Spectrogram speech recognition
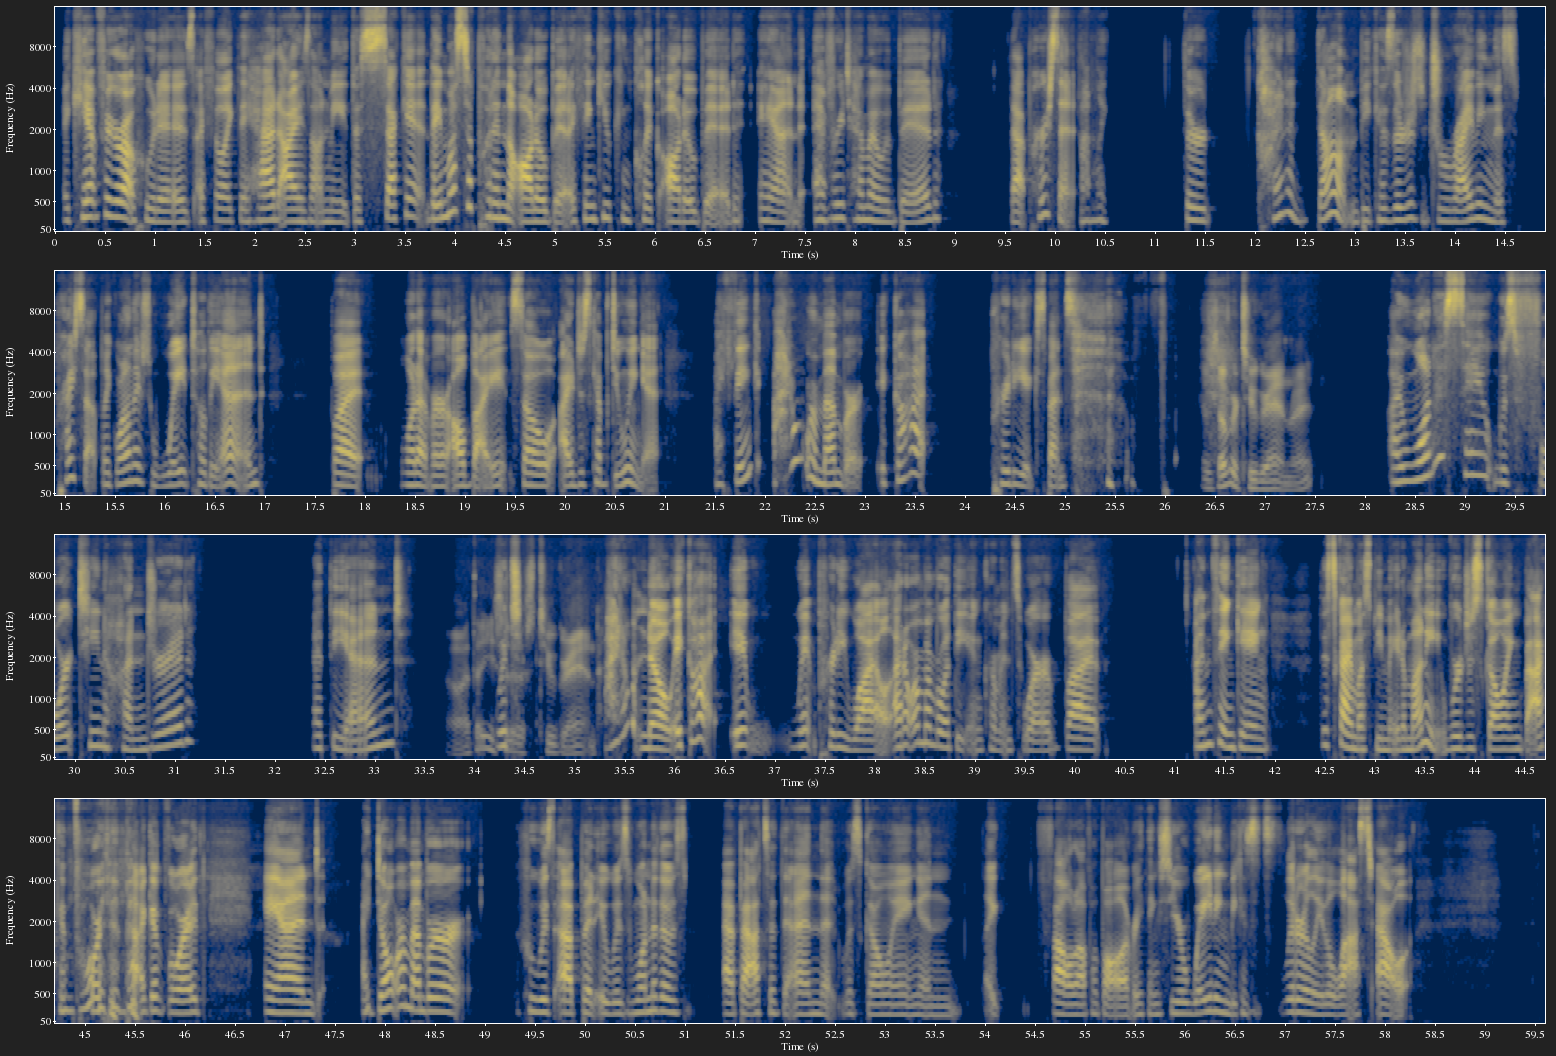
I can't figure out who it is. I feel like they had eyes on me. The second they must have put in the auto bid. I think you can click auto bid. And every time I would bid that person, I'm like, they're kind of dumb because they're just driving this price up. Like, why don't they just wait till the end? But whatever, I'll bite. So I just kept doing it. I think, I don't remember. It got pretty expensive. It was over two grand, right? I want to say it was 1400 at the end. Oh, I thought you said Which- it was two grand. I don't know. It got it went pretty wild. I don't remember what the increments were, but I'm thinking this guy must be made of money. We're just going back and forth and back and forth. And I don't remember who was up, but it was one of those at bats at the end that was going and fouled off a ball, everything. So you're waiting because it's literally the last out.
